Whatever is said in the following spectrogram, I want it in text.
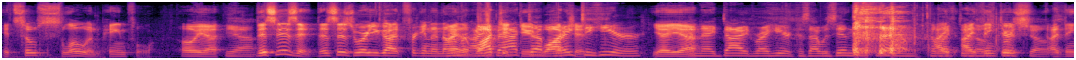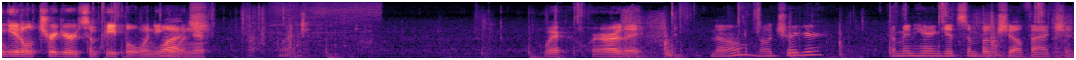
it's so slow and painful. Oh yeah. Yeah. This is it. This is where you got freaking Remember, annihilated. I Watch it, dude. up Watch right it. to here, yeah, yeah. and I died right here because I was in this room I, collecting I those think there's. I think it'll trigger some people when you go in there. Watch. Where Where are they? No, no trigger. Come in here and get some bookshelf action.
